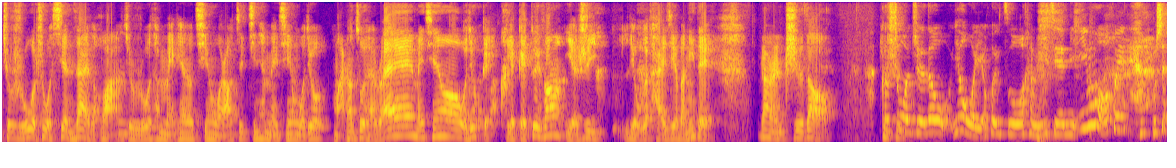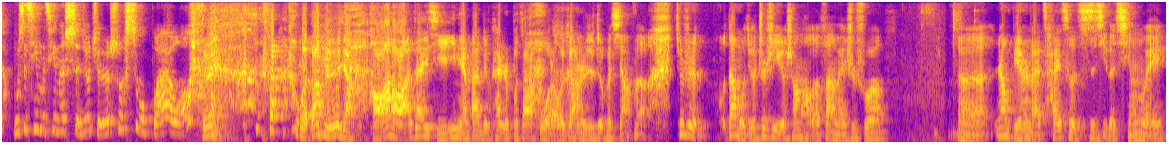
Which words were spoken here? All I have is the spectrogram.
就是如果是我现在的话，就是如果他每天都亲我，然后今今天没亲，我就马上坐起来说，哎，没亲哦，我就给也给对方也是有个台阶吧，你得让人知道。可是我觉得我要我也会做，我很理解你，因为我会不是不是亲不亲的事，就觉得说是我不爱我了。对，我当时就想，好啊好啊，在一起一年半就开始不在乎我了。我当时就这么想的，就是，但我觉得这是一个商讨的范围，是说，呃，让别人来猜测自己的行为，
